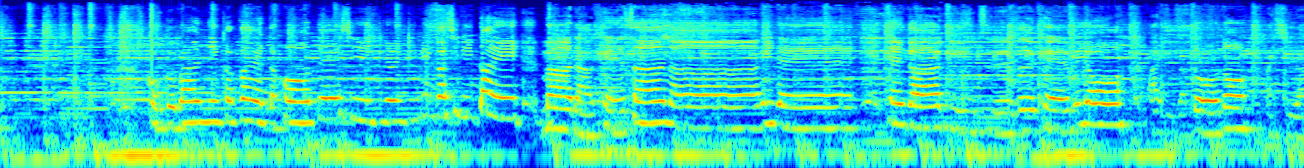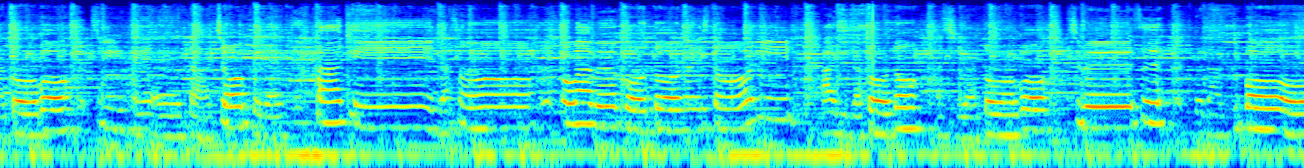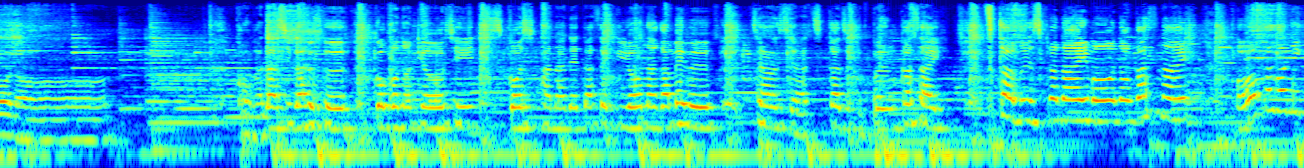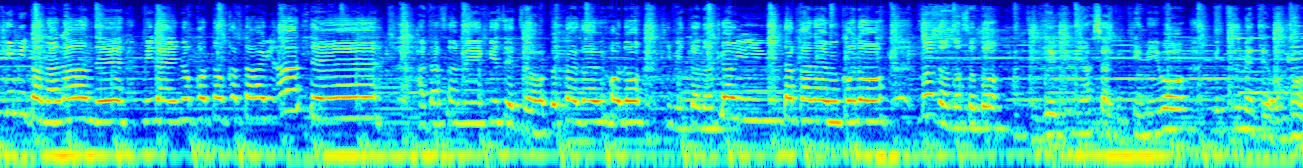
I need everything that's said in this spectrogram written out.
黒板に書かれた方程式の君が知りたいまだ消さないで描き続けるよありがとうの足跡をすり減った直で書き出そう終わることないストーリーありがとうの足跡を潰す。ブラックボード木が出しが吹く午後の教室少し離れた席を眺めるチャンスは近づく文化祭掴むしかないもの逃すない。放課後に君と並んで未来のこと語り合って。肌寒い季節を疑うほど君との距離に高らうこの窓の外初雪にはしゃ君を見つめて思う。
